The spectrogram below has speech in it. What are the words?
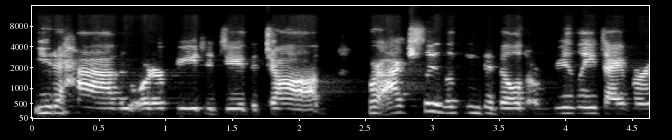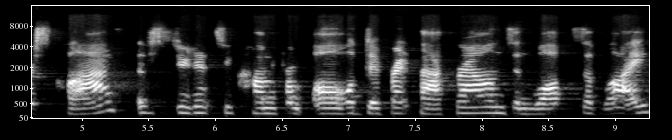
you to have in order for you to do the job. We're actually looking to build a really diverse class of students who come from all different backgrounds and walks of life,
